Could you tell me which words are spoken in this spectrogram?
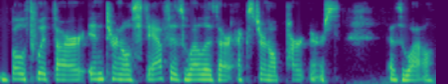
both with our internal staff as well as our external partners as well.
